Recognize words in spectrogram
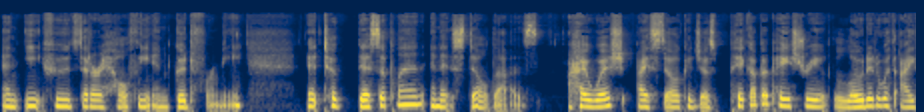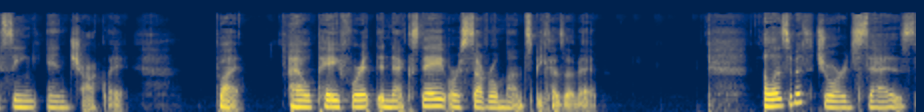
and eat foods that are healthy and good for me. It took discipline, and it still does. I wish I still could just pick up a pastry loaded with icing and chocolate, but I'll pay for it the next day or several months because of it. Elizabeth George says,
